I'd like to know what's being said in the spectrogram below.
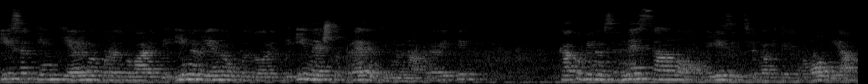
i sa tim tijelima porazgovarati i na vrijeme upozoriti i nešto preventivno napraviti kako bi nam se ne samo ovi rizici od novih tehnologija,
